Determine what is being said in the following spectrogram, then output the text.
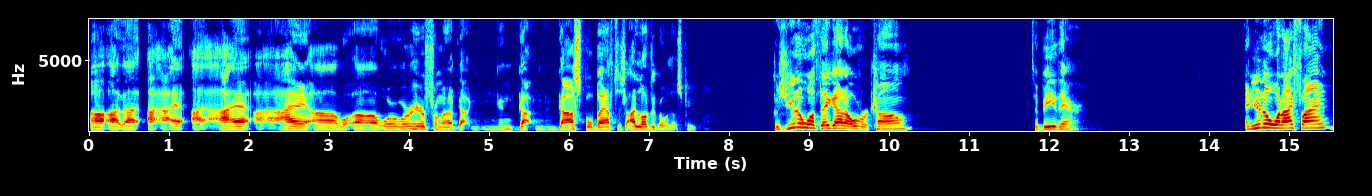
Uh, I, I, I, I, uh, uh, we're here from a gospel Baptist. I love to go with those people because you know what they got to overcome to be there. And you know what I find?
